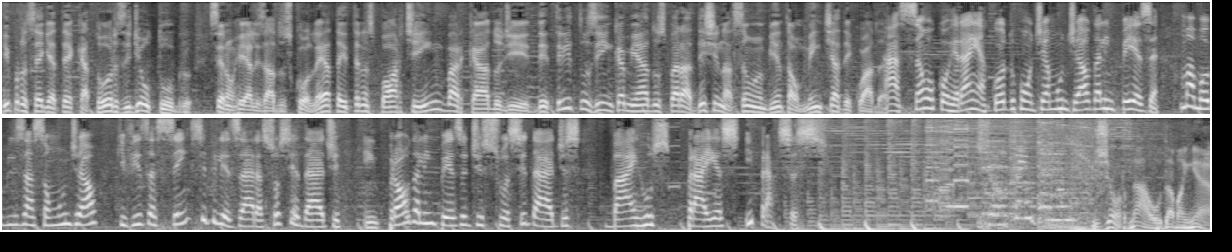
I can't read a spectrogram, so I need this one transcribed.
e prossegue até 14 de outubro. Serão realizados coleta e transporte embarcado de detritos e encaminhados para a destinação ambientalmente adequada. A ação ocorrerá em acordo com o Dia Mundial da Limpeza, uma mobilização mundial que visa sensibilizar a sociedade em prol da limpeza de suas cidades, bairros, praias e praças. Jornal da Manhã.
